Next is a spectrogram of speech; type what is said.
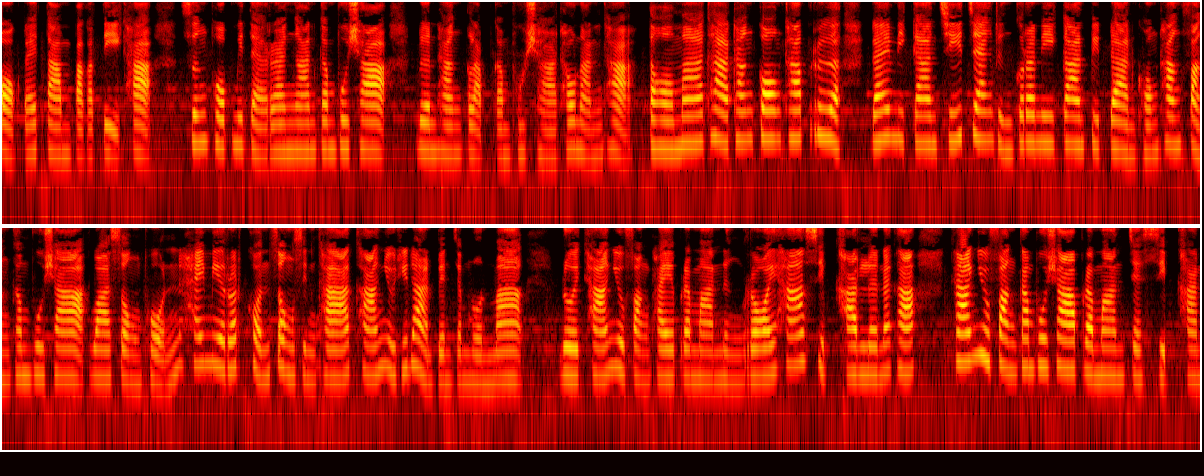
ออกได้ตามปกติค่ะ ซึ่งพบมีแต่แรงงานกัมพูชา เดินทางกลับกัมพูชาเท่านั้นค่ะ ต่อมาค่ะทางกองทัพเรือได้มีการชี้แจงถึงกรณีการปิดด่านของทางฝั่งกัมพูชา ว่าส่งผลให้มีรถขนส่งสินค้าค้างอยู่ที่ด่านเป็นจำนวนมาก โดยค้างอยู่ฝั่งไทยประมาณ 150 คันเลยนะคะ ค้างอยู่ฝั่งกัมพูชาประมาณ 70 คัน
